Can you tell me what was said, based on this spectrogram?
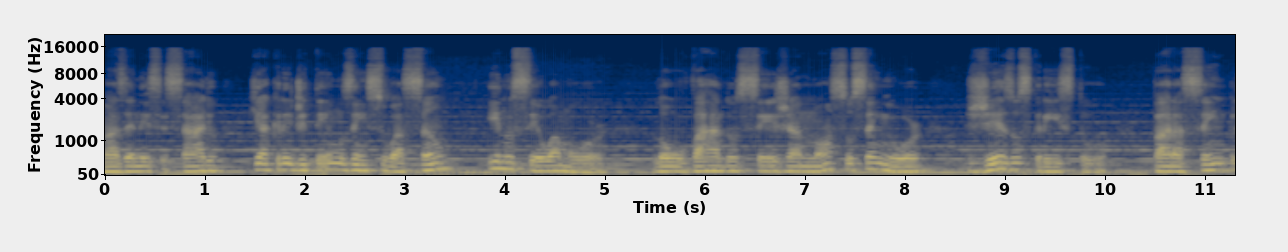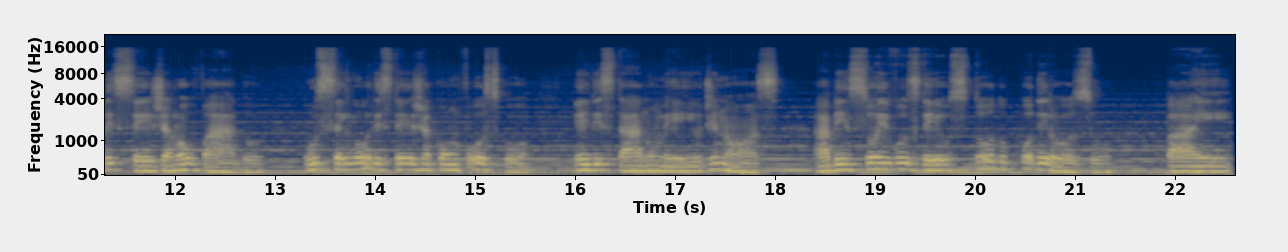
mas é necessário que acreditemos em Sua ação e no seu amor. Louvado seja nosso Senhor Jesus Cristo, para sempre seja louvado. O Senhor esteja convosco, Ele está no meio de nós. Abençoe-vos, Deus Todo-Poderoso, Pai,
